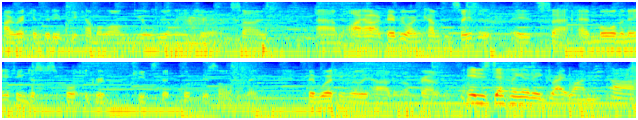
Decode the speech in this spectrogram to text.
I reckon that if you come along, you'll really enjoy it. So um, I hope everyone comes and sees it. It's uh, and more than anything, just to support the group of kids that put this on. They're, they're working really hard, and I'm proud of them. it is definitely going to be a great one. Uh,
